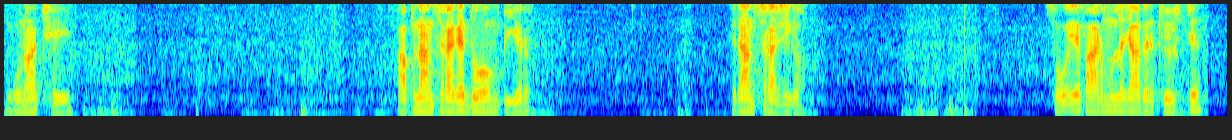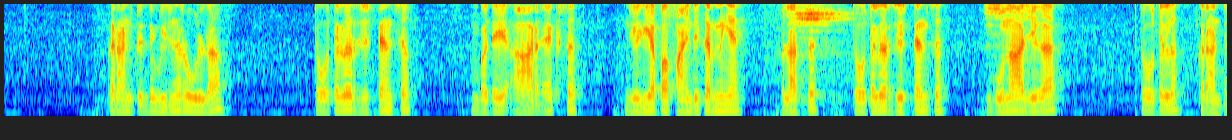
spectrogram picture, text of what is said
ਗੁਣਾ 6 ਆਪਣਾ ਆਨਸਰ ਆ ਗਿਆ 2 ਐਂਪੀਅਰ ਇਹਦਾ ਆਨਸਰ ਆ ਜਾਏਗਾ ਸੋ ਇਹ ਫਾਰਮੂਲਾ ਯਾਦ ਰੱਖਿਓ ਇਸ 'ਚ ਕਰੰਟ ਡਿਵੀਜ਼ਨ ਰੂਲ ਦਾ ਟੋਟਲ ਰੈਜ਼ਿਸਟੈਂਸ ਬਟੇ ਆਰ ਐਕਸ ਜਿਹੜੀ ਆਪਾਂ ਫਾਈਂਡ ਕਰਨੀ ਹੈ ਪਲੱਸ ਟੋਟਲ ਰੈਜ਼ਿਸਟੈਂਸ ਗੁਣਾ ਆ ਜਾਏਗਾ ਟੋਟਲ ਕਰੰਟ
